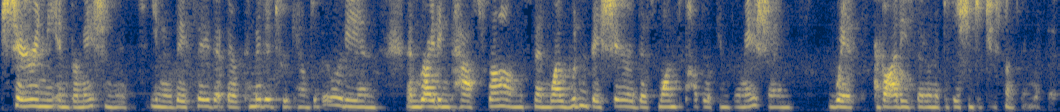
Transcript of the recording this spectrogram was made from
sharing the information? If you know they say that they're committed to accountability and and righting past wrongs, then why wouldn't they share this once public information with bodies that are in a position to do something with it?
